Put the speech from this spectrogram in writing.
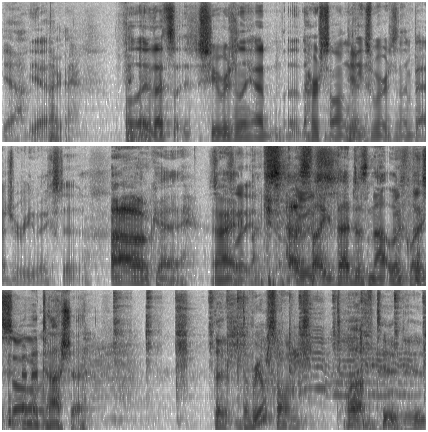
yeah. yeah. Okay. Well, that's she originally had uh, her song Yeah. "These Words" and then Badger remixed it. Oh, okay. So All it's right. like- Because I it was was- like, that does not look the like a song. Natasha. The the real song's tough too, dude.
